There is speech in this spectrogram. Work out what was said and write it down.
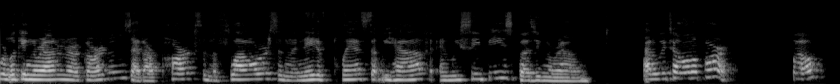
We're looking around in our gardens at our parks and the flowers and the native plants that we have, and we see bees buzzing around. How do we tell them apart? Well,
